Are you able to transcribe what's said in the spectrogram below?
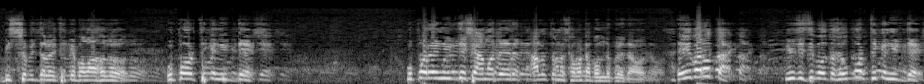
বিশ্ববিদ্যালয় থেকে বলা হলো, উপর থেকে নির্দেশ। উপরের নির্দেশে আমাদের আলোচনা সভাটা বন্ধ করে দেওয়া হলো। এইবারও তাই। ইউজিসি বলতেছে উপর থেকে নির্দেশ।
